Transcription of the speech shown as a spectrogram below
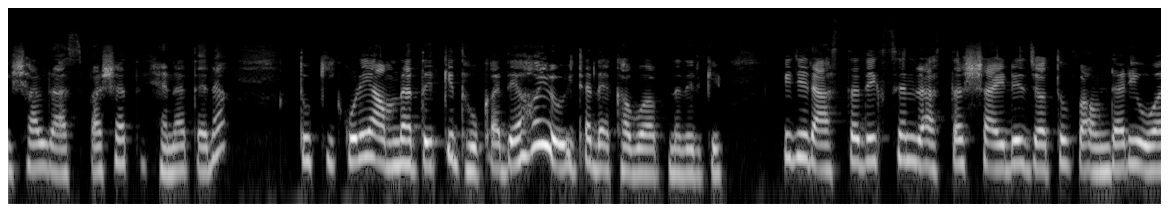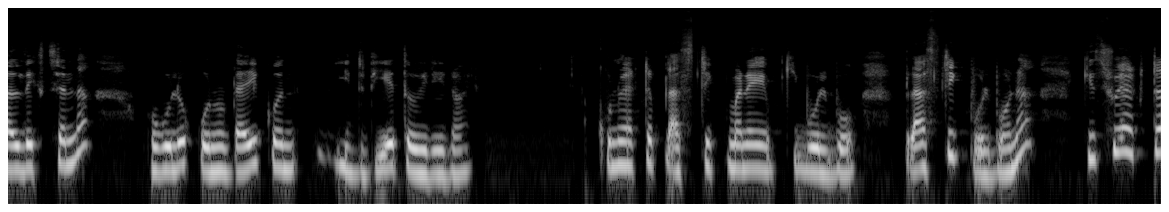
বিশাল রাজপ্রাসাদ হেনা তেনা তো কি করে আমাদেরকে ধোকা দেওয়া হয় ওইটা দেখাবো আপনাদেরকে। এই যে রাস্তা দেখছেন, রাস্তার সাইডে যত বাউন্ডারি ওয়াল দেখছেন না, ওগুলো কোনোটাই কোন ইট দিয়ে তৈরি নয়। কোনো একটা প্লাস্টিক মানে কি বলব? প্লাস্টিক বলব না। কিছু একটা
